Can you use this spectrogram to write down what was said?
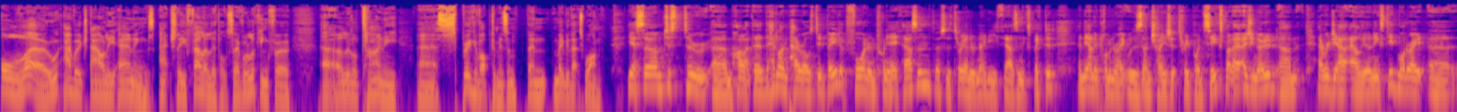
Although average hourly earnings actually fell a little. So if we're looking for uh, a little tiny uh, sprig of optimism, then maybe that's one. Yeah, so um, just to um, highlight, the, the headline payrolls did beat at 428,000 versus 380,000 expected, and the unemployment rate was unchanged at 3.6. But uh, as you noted, um, average hourly earnings did moderate uh,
